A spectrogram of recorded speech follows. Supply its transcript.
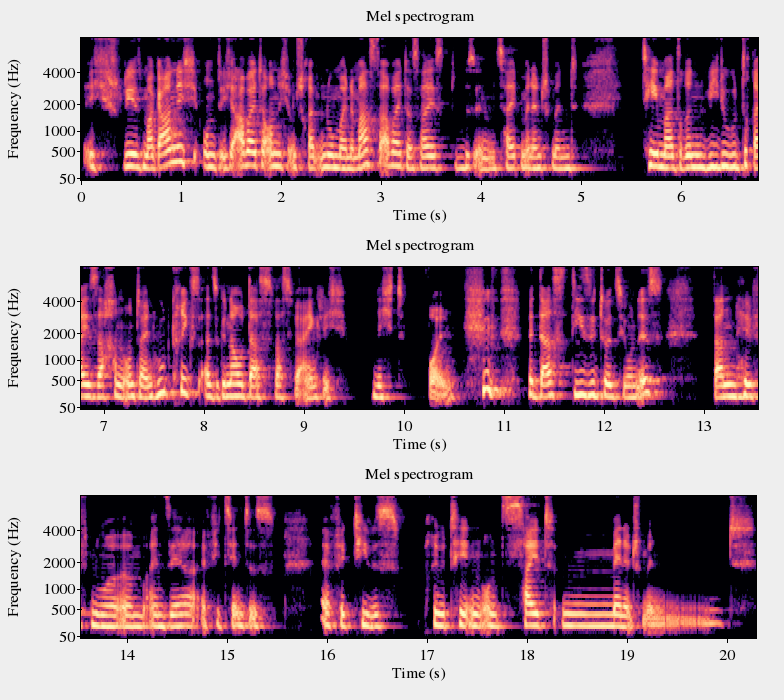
ich studiere jetzt mal gar nicht und ich arbeite auch nicht und schreibe nur meine Masterarbeit. Das heißt, du bist in einem Zeitmanagement-Thema drin, wie du drei Sachen unter einen Hut kriegst. Also genau das, was wir eigentlich nicht wollen. Wenn das die Situation ist, dann hilft nur ähm, ein sehr effizientes, effektives Prioritäten- und Zeitmanagement.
